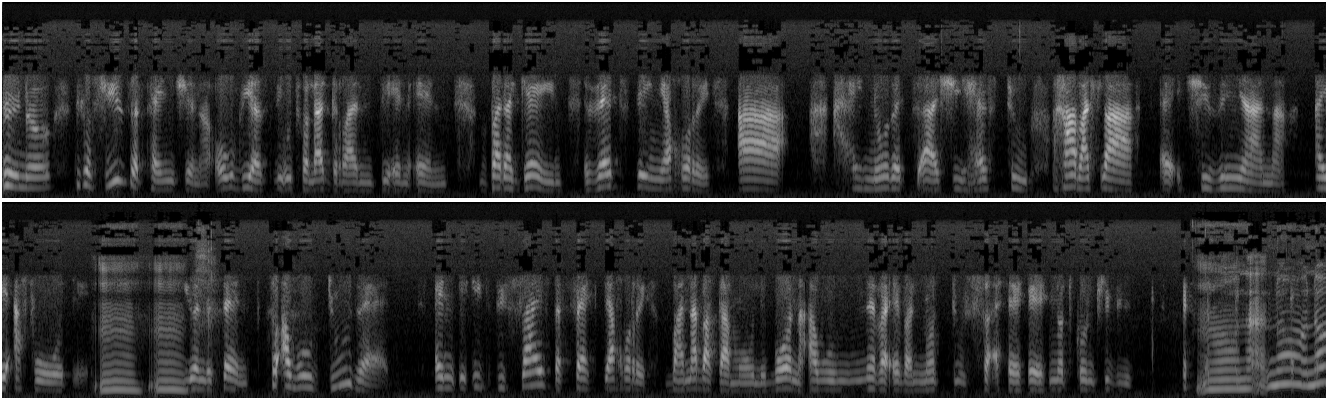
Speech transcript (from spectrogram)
You know, because she's a pensioner, obviously, uthola grant and end. But again, that thing, ya uh, I know that uh, she has to have a chizinyana, I afford it. Mm, mm. You understand? So I will do that. And it, besides the fact that bana ba bona, I will never ever not do not contribute no, no, no,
